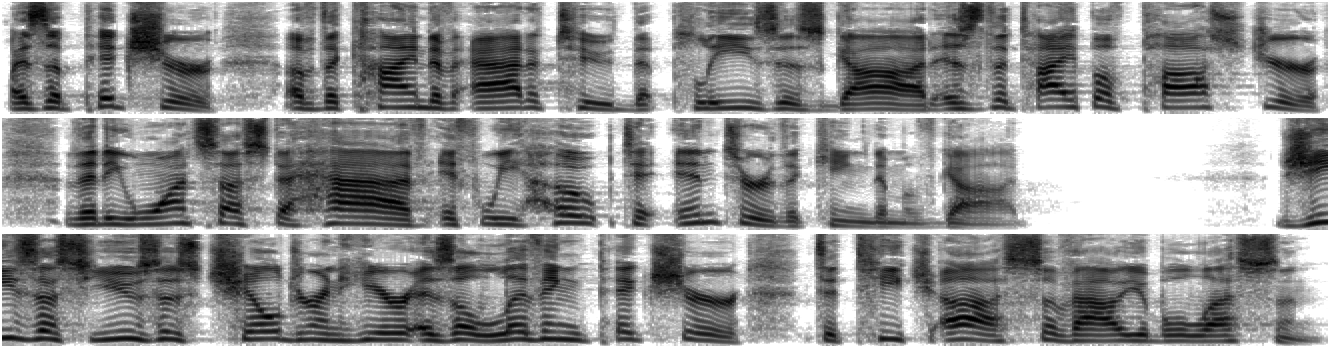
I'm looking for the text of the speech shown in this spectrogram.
as a picture of the kind of attitude that pleases God, as the type of posture that He wants us to have if we hope to enter the kingdom of God. Jesus uses children here as a living picture to teach us a valuable lesson.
